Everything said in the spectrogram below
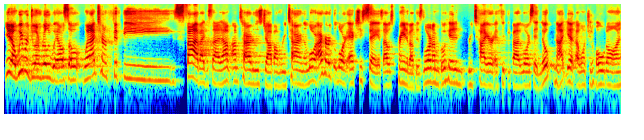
you know, we were doing really well. So when I turned 55, I decided I'm, I'm tired of this job. I'm retiring. The Lord, I heard the Lord actually say, as I was praying about this, Lord, I'm gonna go ahead and retire at 55. The Lord said, Nope, not yet. I want you to hold on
